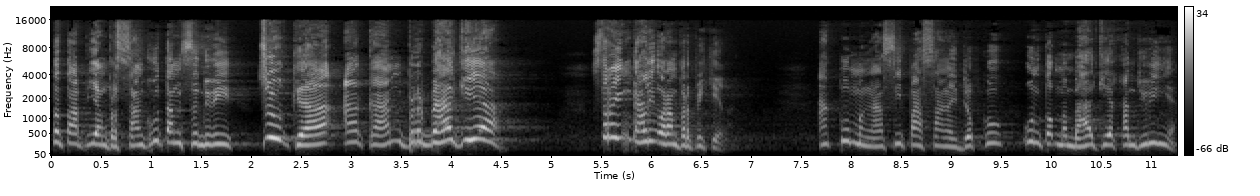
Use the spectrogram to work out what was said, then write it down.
tetapi yang bersangkutan sendiri juga akan berbahagia. Sering kali orang berpikir, aku mengasihi pasangan hidupku untuk membahagiakan dirinya.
